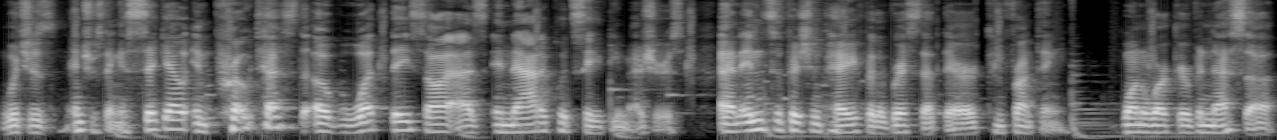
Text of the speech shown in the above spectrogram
which is interesting, a sick out in protest of what they saw as inadequate safety measures and insufficient pay for the risks that they're confronting one worker, Vanessa,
